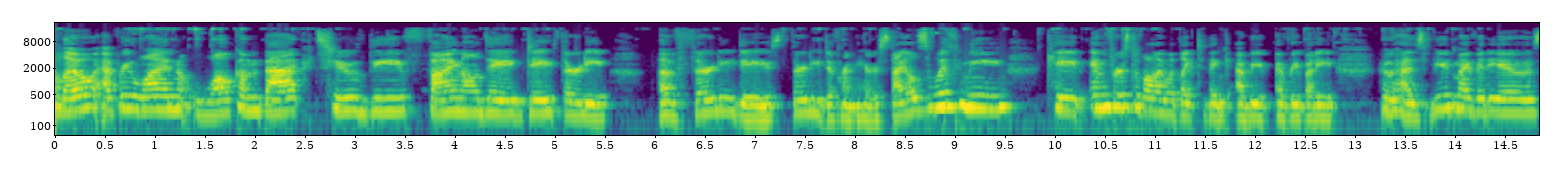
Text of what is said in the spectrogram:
Hello, everyone. Welcome back to the final day, day 30 of 30 days, 30 different hairstyles with me, Kate. And first of all, I would like to thank every everybody who has viewed my videos,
